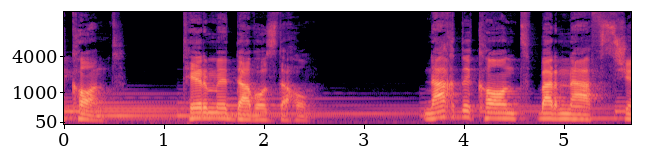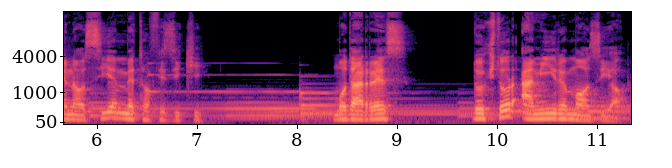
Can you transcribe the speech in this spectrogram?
کانت ترم دوازدهم. نقد کانت بر نفس شناسی متافیزیکی. مدرس دکتر امیر مازیار.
